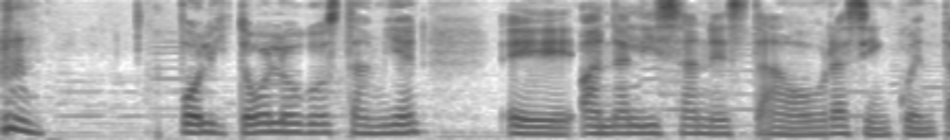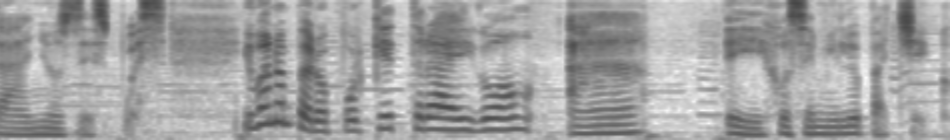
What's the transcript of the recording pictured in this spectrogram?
politólogos también eh, analizan esta obra 50 años después. Y bueno, pero ¿por qué traigo a eh, José Emilio Pacheco?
